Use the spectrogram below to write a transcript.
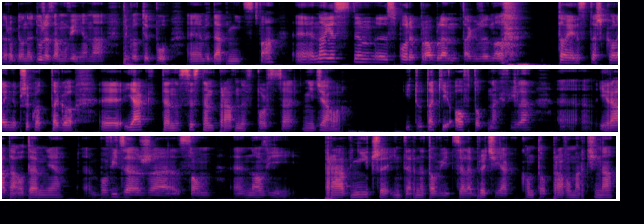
robione duże zamówienia na tego typu wydawnictwa, no jest z tym spory problem, także no to jest też kolejny przykład tego, jak ten system prawny w Polsce nie działa. I tu taki off-top na chwilę i rada ode mnie, bo widzę, że są nowi prawniczy internetowi celebryci jak konto Prawo Marcina.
